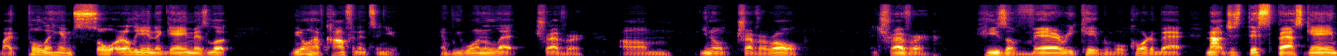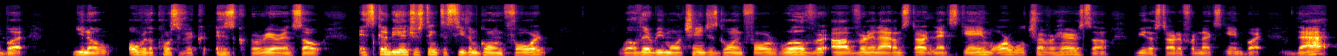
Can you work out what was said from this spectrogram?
by pulling him so early in the game is look, we don't have confidence in you. And we want to let Trevor, um, you know, Trevor roll. And Trevor, he's a very capable quarterback, not just this past game, but you know, over the course of his career. And so it's going to be interesting to see them going forward. Will there be more changes going forward? Will uh, Vernon Adams start next game, or will Trevor Harris uh, be the starter for next game? But that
